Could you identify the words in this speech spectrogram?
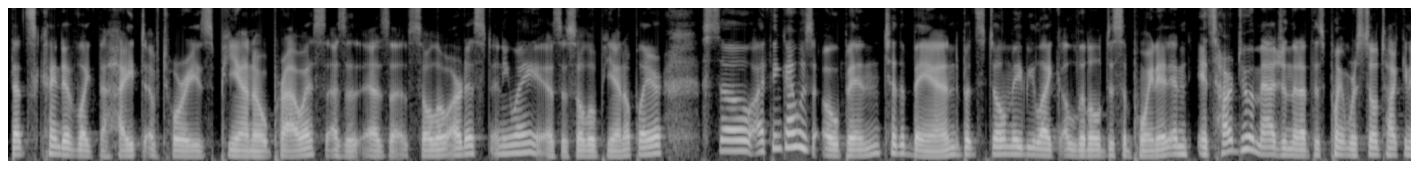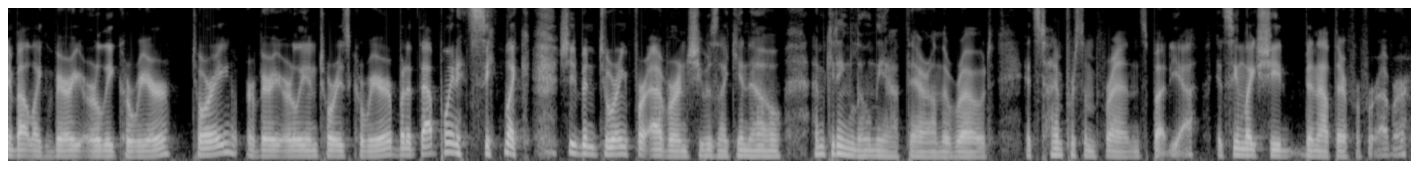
That's kind of like the height of Tori's piano prowess as a, as a solo artist, anyway, as a solo piano player. So I think I was open to the band, but still maybe like a little disappointed. And it's hard to imagine that at this point we're still talking about like very early career Tori or very early in Tori's career. But at that point, it seemed like she'd been touring forever. And she was like, you know, I'm getting lonely out there on the road. It's time for some friends. But yeah, it seemed like she'd been out there for forever.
